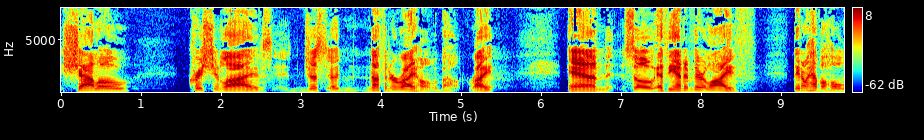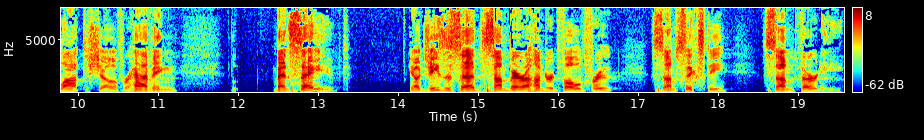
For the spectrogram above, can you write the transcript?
shallow Christian lives, just uh, nothing to write home about, right? And so at the end of their life, they don't have a whole lot to show for having been saved. You know, Jesus said some bear a hundredfold fruit, some 60, some 30.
